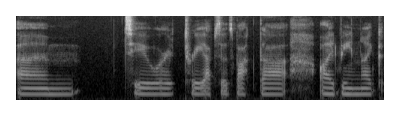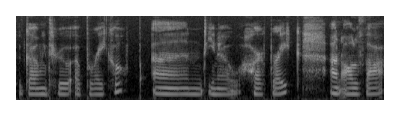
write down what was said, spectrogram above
um two or three episodes back that I'd been like going through a breakup and you know heartbreak and all of that.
